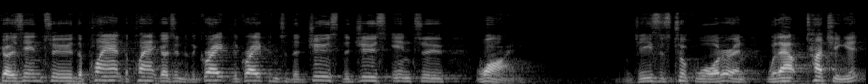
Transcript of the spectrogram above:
goes into the plant, the plant goes into the grape, the grape into the juice, the juice into wine. Jesus took water and, without touching it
